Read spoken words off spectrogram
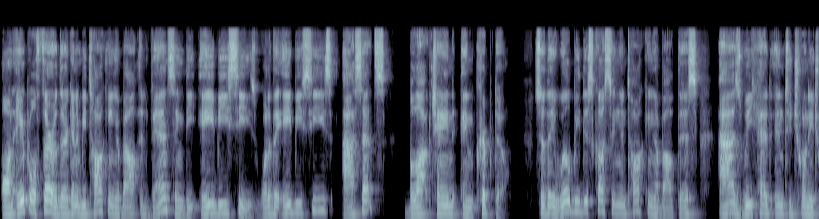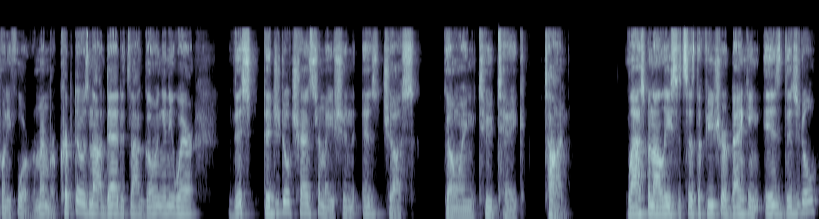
On April 3rd, they're going to be talking about advancing the ABCs. What are the ABCs? Assets, blockchain, and crypto. So they will be discussing and talking about this as we head into 2024. Remember, crypto is not dead, it's not going anywhere. This digital transformation is just going to take time. Last but not least, it says the future of banking is digital.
